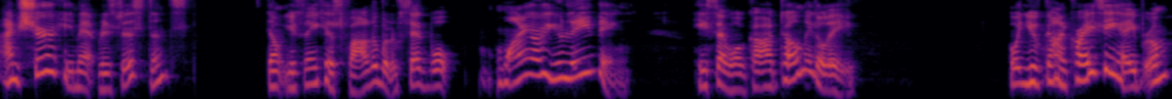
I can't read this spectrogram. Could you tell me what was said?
I'm sure he met resistance. Don't you think his father would have said, Well, why are you leaving? He said, Well, God told me to leave. Well, you've gone crazy, Abram.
